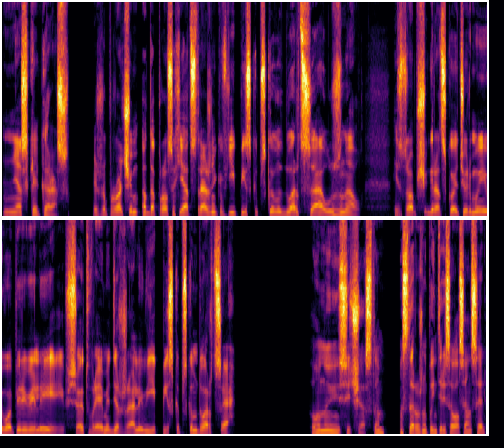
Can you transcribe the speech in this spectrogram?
несколько раз. Между прочим, о допросах я от стражников епископского дворца узнал. Из общей городской тюрьмы его перевели, и все это время держали в епископском дворце. «Он и сейчас там?» — осторожно поинтересовался Ансель.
